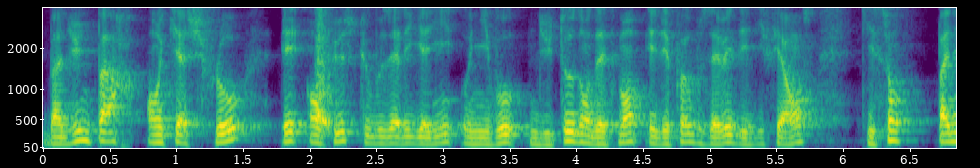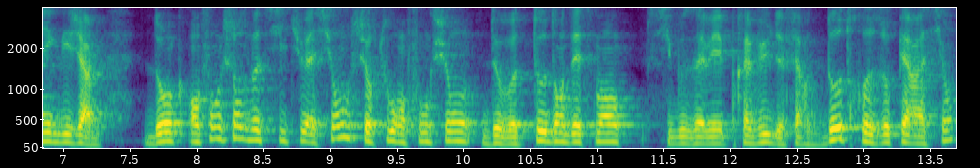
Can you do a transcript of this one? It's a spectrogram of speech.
bah, d'une part en cash flow et en plus que vous allez gagner au niveau du taux d'endettement et des fois vous avez des différences qui sont pas négligeables. Donc en fonction de votre situation, surtout en fonction de votre taux d'endettement, si vous avez prévu de faire d'autres opérations,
